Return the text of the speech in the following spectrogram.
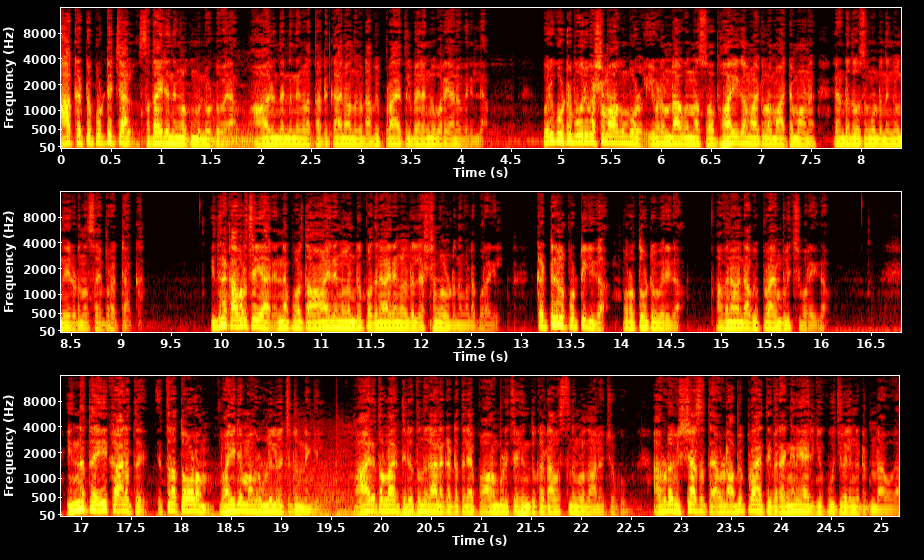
ആ കെട്ട് പൊട്ടിച്ചാൽ സദാര്യം നിങ്ങൾക്ക് മുന്നോട്ട് വരാം. ആരും തന്നെ നിങ്ങളെ തടുക്കാനോ നിങ്ങളുടെ അഭിപ്രായത്തിൽ വിലങ്ങ് പറയാനോ വരില്ല. ഒരു കൂട്ടർ ഭൂരിപക്ഷമാകുമ്പോൾ ഇവിടെ ഉണ്ടാകുന്ന സ്വാഭാവികമായിട്ടുള്ള മാറ്റമാണ് രണ്ട് ദിവസം കൊണ്ട് നിങ്ങൾ നേരിടുന്ന സൈബർ അറ്റാക്ക്. ഇതിനെ കവർ ചെയ്യാൻ എന്നെ പോലത്തെ ആയിരങ്ങളുണ്ട് പതിനായിരങ്ങളുണ്ട് ലക്ഷങ്ങളുണ്ട് നിങ്ങളുടെ പുറകിൽ. കെട്ടുകൾ പൊട്ടിക്കുക പുറത്തോട്ട് വരിക അവനവന്റെ അഭിപ്രായം വിളിച്ചു പറയുക. ഇന്നത്തെ ഈ കാലത്ത് ഇത്രത്തോളം വൈര്യം അവർ ഉള്ളിൽ വെച്ചിട്ടുണ്ടെങ്കിൽ? ആയിരത്തി തൊള്ളായിരത്തി ഇരുപത്തൊന്ന് കാലഘട്ടത്തിലെ പാവം പിടിച്ച ഹിന്ദുക്കളുടെ അവസ്ഥ നിങ്ങൾ ആലോചിച്ച് അവരുടെ വിശ്വാസത്തെ അവരുടെ അഭിപ്രായത്തെ ഇവർ എങ്ങനെയായിരിക്കും കൂച്ചുവിലം കിട്ടുണ്ടാവുക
